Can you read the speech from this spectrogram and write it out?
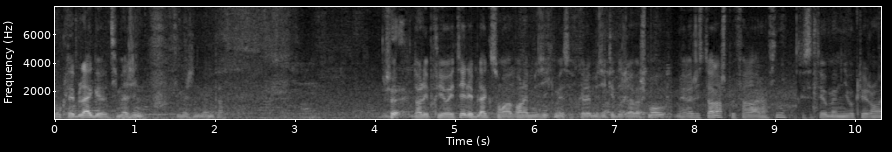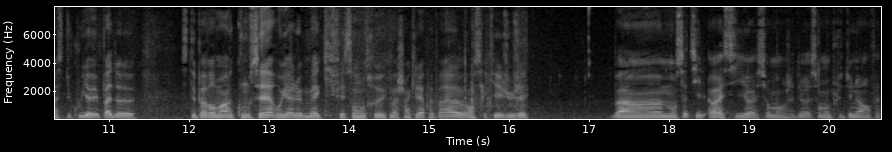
Donc les blagues, t'imagines? T'imagines même pas. Je- Dans les priorités, les blagues sont avant la musique, mais sauf que la musique est déjà vachement haut. Mais Régis Turner, je peux faire à l'infini. Parce que c'était au même niveau que les gens, et du coup, il y avait pas de. C'était pas vraiment un concert où il y a le mec qui fait son truc, machin, qu'il a préparé à l'avance et qui est jugé. Ben, mon set, il... ouais, si, ouais, sûrement, j'ai duré sûrement plus d'une heure en fait.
